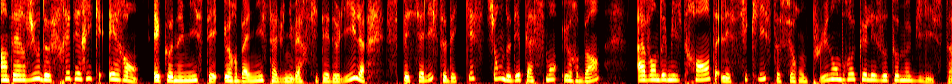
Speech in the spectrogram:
Interview de Frédéric Errand, économiste et urbaniste à l'Université de Lille, spécialiste des questions de déplacement urbain. Avant 2030, les cyclistes seront plus nombreux que les automobilistes.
